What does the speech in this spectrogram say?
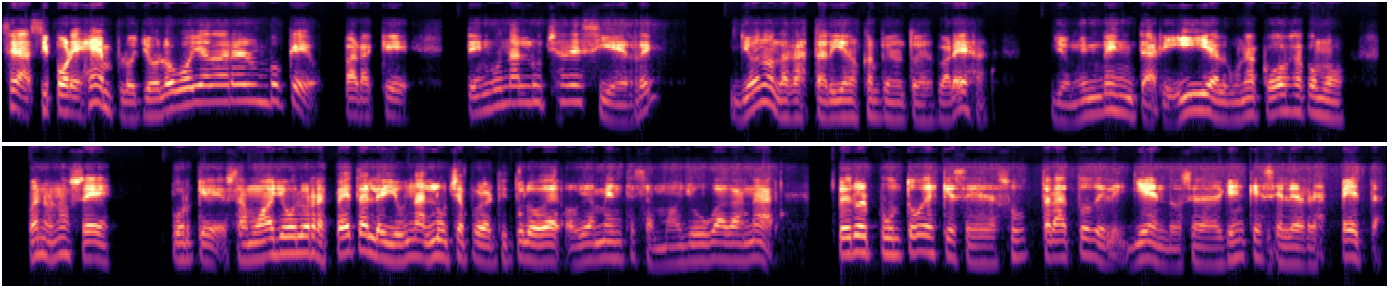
O sea, si por ejemplo yo lo voy a dar en un boqueo para que tenga una lucha de cierre, yo no la gastaría en los campeonatos de pareja. Yo me inventaría alguna cosa como, bueno, no sé, porque Samoa Joe lo respeta, le dio una lucha por el título de él. Obviamente Samoa Joe va a ganar, pero el punto es que se da su trato de leyenda, o sea, de alguien que se le respeta.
